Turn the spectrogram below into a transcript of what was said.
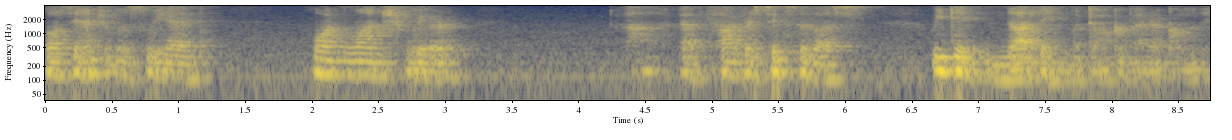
Los Angeles, we had one lunch where uh, about five or six of us, we did nothing but talk about our clothing.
